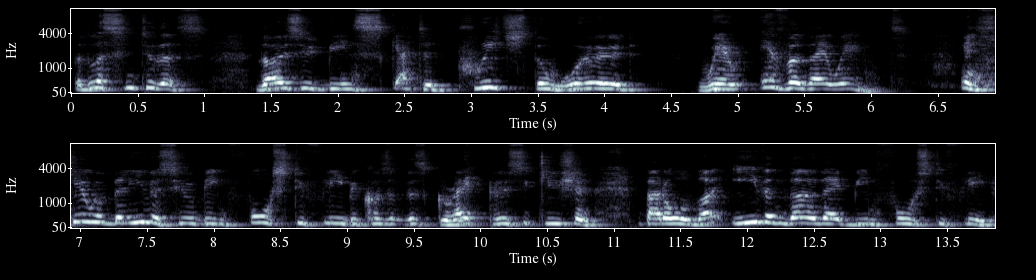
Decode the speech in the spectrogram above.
But listen to this those who'd been scattered preached the word wherever they went. And here were believers who were being forced to flee because of this great persecution. But although, even though they'd been forced to flee,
